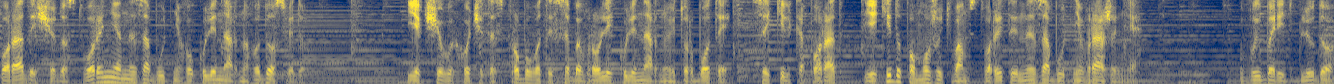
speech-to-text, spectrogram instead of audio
Поради щодо створення незабутнього кулінарного досвіду. Якщо ви хочете спробувати себе в ролі кулінарної турботи, це кілька порад, які допоможуть вам створити незабутні враження. Виберіть блюдо,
